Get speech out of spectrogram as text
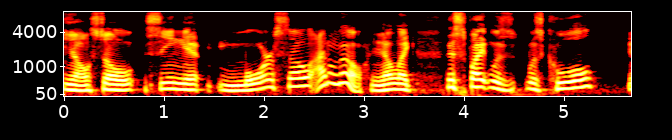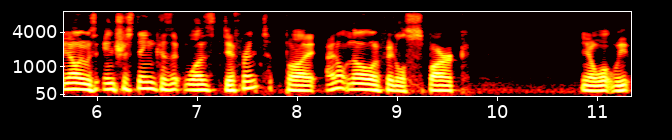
you know so seeing it more so i don't know you know like this fight was was cool. You know it was interesting because it was different but i don't know if it'll spark you know what we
